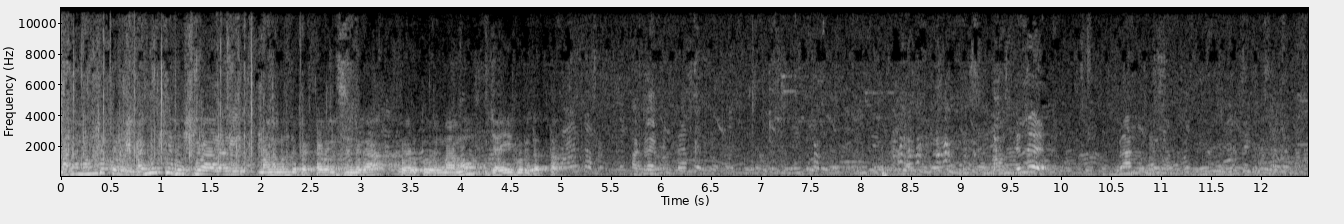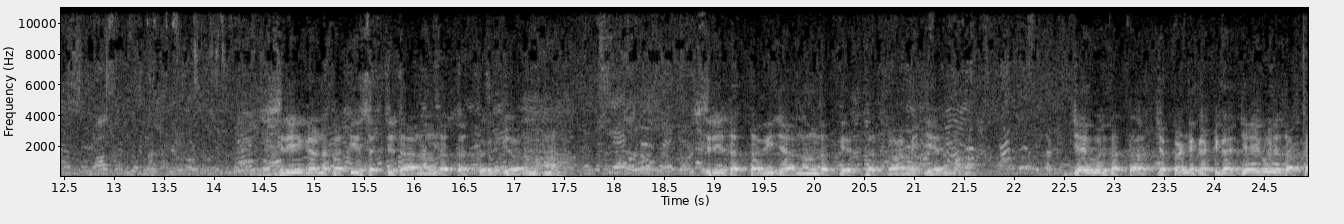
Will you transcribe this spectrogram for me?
మన ముందు కొన్ని మంచి విషయాలని మన ముందు పెట్టవలసిందిగా కోరుతూ ఉన్నాము. జై గురుదత్త. శ్రీ గణపతి సచ్చిదానంద సద్గురుభ్యో నమ. శ్రీ దత్త విజయానంద తీర్థ స్వామీజీ నమ. జై గురు దత్త చెప్పండి గట్టిగా జై గురు దత్త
